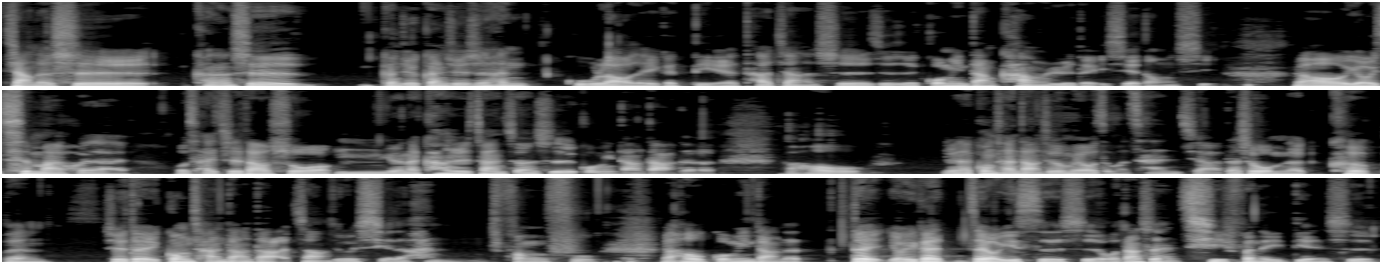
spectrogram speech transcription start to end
讲的是可能是感觉感觉是很古老的一个碟，它讲的是就是国民党抗日的一些东西。然后有一次买回来，我才知道说，嗯，原来抗日战争是国民党打的，然后原来共产党就没有怎么参加，但是我们的课本就对共产党打仗就写得很丰富，然后国民党的对有一个最有意思的是，我当时很气愤的一点是，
